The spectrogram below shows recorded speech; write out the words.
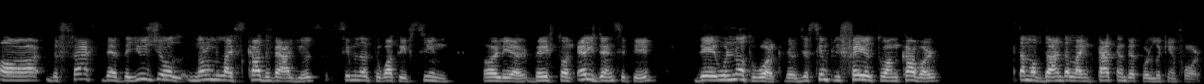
are the fact that the usual normalized cut values, similar to what we've seen earlier based on edge density, they will not work. They'll just simply fail to uncover some of the underlying patterns that we're looking for.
